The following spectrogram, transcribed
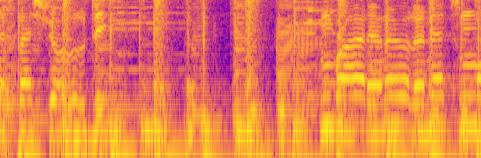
a special D. Bright and early next morning.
